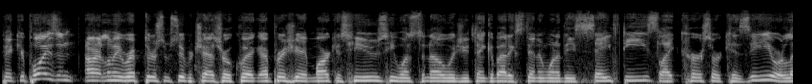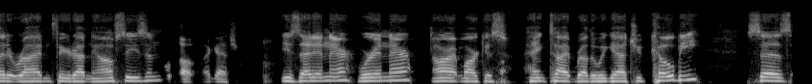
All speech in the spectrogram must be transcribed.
Pick your poison. All right, let me rip through some super chats real quick. I appreciate Marcus Hughes. He wants to know would you think about extending one of these safeties like Kearse or Kazee or let it ride and figure it out in the offseason? Oh, I got you. Is that in there? We're in there. All right, Marcus. Hang tight, brother. We got you. Kobe says,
